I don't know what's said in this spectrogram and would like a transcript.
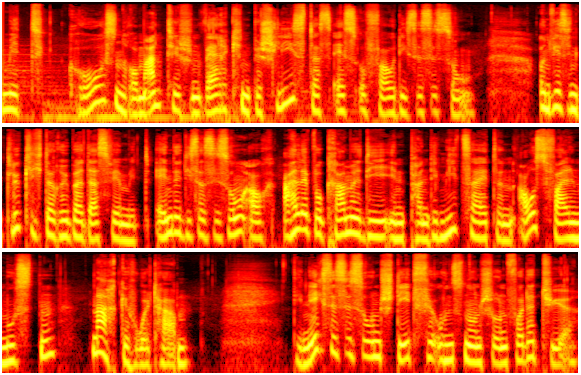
Mit großen romantischen Werken beschließt das SOV diese Saison. Und wir sind glücklich darüber, dass wir mit Ende dieser Saison auch alle Programme, die in Pandemiezeiten ausfallen mussten, nachgeholt haben. Die nächste Saison steht für uns nun schon vor der Tür.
